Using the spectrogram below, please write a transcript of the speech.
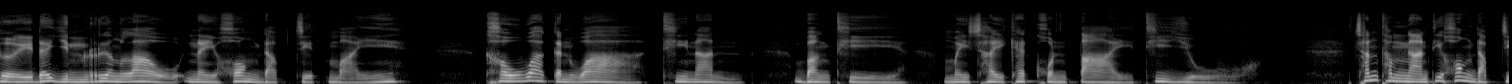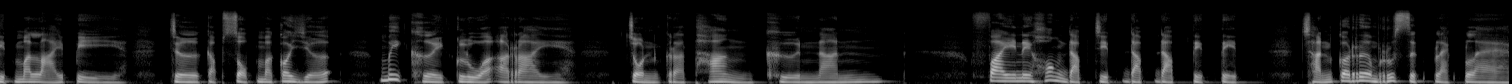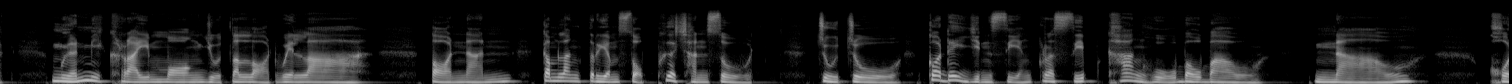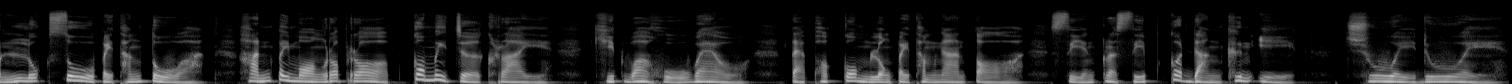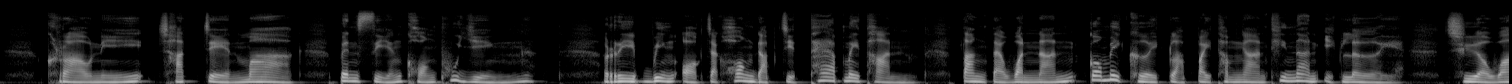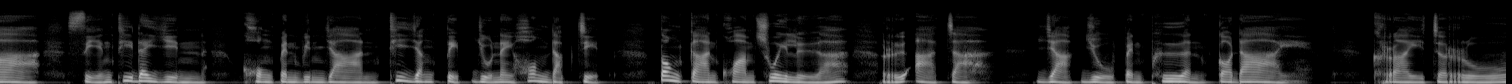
คยได้ยินเรื่องเล่าในห้องดับจิตไหม เขาว่ากันว่าที่นั่น บางทีไม่ใช่แค่คนตายที่อยู่ ฉันทำงานที่ห้องดับจิตมาหลายปี เจอกับศพมาก็เยอะ ไม่เคยกลัวอะไร จนกระทั่งคืนนั้น ไฟในห้องดับจิตดับดับติดติด ฉันก็เริ่มรู้สึกแปลกๆ เหมือนมีใครมองอยู่ตลอดเวลา ตอนนั้นกำลังเตรียมศพเพื่อชันสูตร จู่ๆ ก็ได้ยินเสียงกระซิบข้างหูเบาๆ หนาวขนลุกสู้ไปทั้งตัว หันไปมองรอบๆ ก็ไม่เจอใคร คิดว่าหูแวว แต่พอก้มลงไปทำงานต่อ เสียงกระซิบก็ดังขึ้นอีก ช่วยด้วย คราวนี้ชัดเจนมาก เป็นเสียงของผู้หญิง รีบวิ่งออกจากห้องดับจิตแทบไม่ทัน ตั้งแต่วันนั้นก็ไม่เคยกลับไปทำงานที่นั่นอีกเลย เชื่อว่า เสียงที่ได้ยิน คงเป็นวิญญาณที่ยังติดอยู่ในห้องดับจิต ต้องการความช่วยเหลือ หรืออาจจะอยากอยู่เป็นเพื่อนก็ได้ ใครจะรู้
